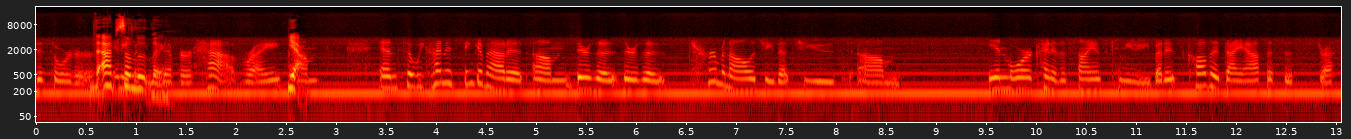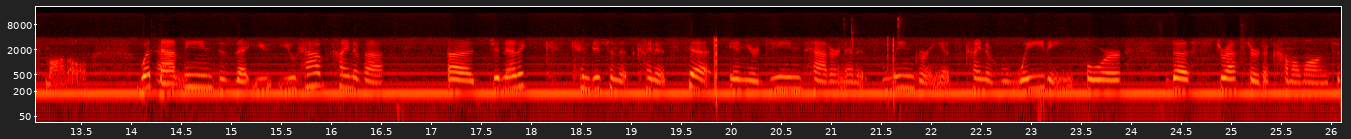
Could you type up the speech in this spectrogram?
disorder. Absolutely. Would ever have, right? Yeah. Um, and so we kind of think about it. Um, there's a there's a terminology that's used um, in more kind of the science community, but it's called a diathesis stress model. What okay. that means is that you you have kind of a, a genetic condition that's kind of set in your gene pattern and it's lingering. It's kind of waiting for the stressor to come along to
